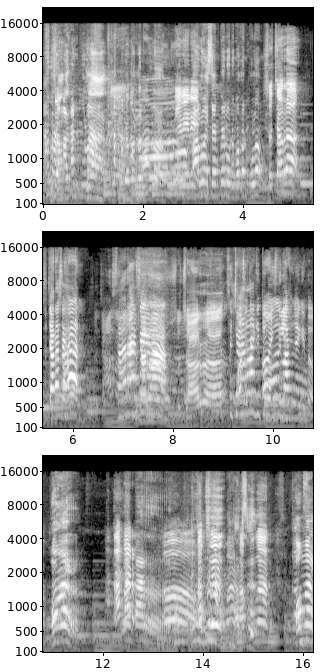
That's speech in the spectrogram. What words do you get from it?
Ah, Udah makan pulang. Udah makan pulang. Nih, nih, nih. Ah, lu SMP lu udah makan pulang. Secara, Secara sehat. Secara sehat. secara. Secara gitu. Oh, istilahnya gitu. Hongar. Lapar. Lapar. Oh. Kampungan. Honger,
